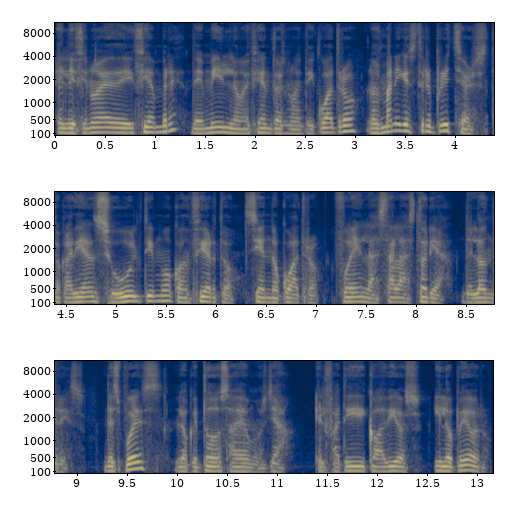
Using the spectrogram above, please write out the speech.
El 19 de diciembre de 1994, los Manic Street Preachers tocarían su último concierto, siendo cuatro. Fue en la Sala Astoria de Londres. Después, lo que todos sabemos ya, el fatídico adiós y lo peor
